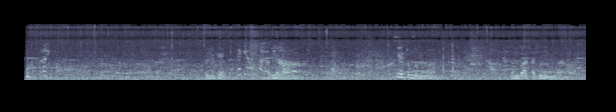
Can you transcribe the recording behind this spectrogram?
그러니까. 또 이렇게 세 개만이나 여기나. 자기가 크게 할 정도면 뭔가 자신이 있는 거야.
